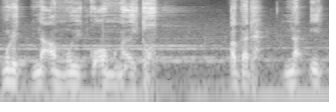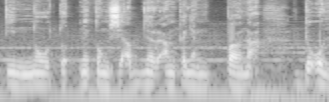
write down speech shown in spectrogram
ngunit naamoy ko ang mga ito. Agad na itinutot nitong si Abner ang kanyang pana doon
